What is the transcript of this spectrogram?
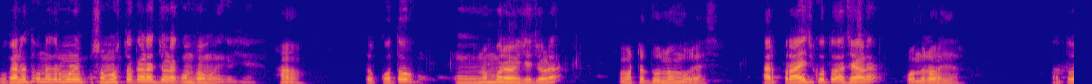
ওখানে তো ওনাদের মনে সমস্ত কাড়ার জোড়া কনফার্ম হয়ে গেছে। হ্যাঁ। তো কত নম্বর হয়েছে জোড়া? আমারটা দু নম্বরে আছে। আর প্রাইজ কত আছে আড়া? পনেরো হাজার। তো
